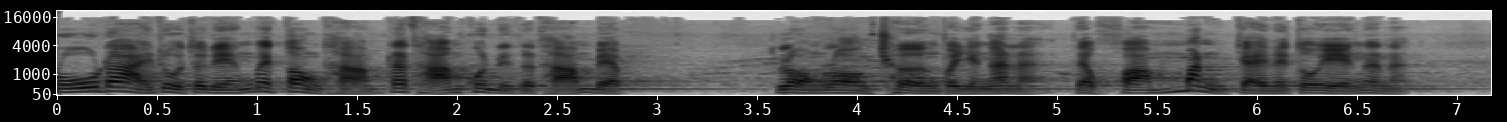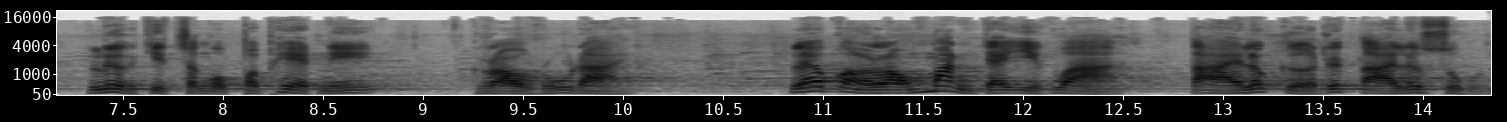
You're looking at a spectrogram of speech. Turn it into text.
รู้ได้ด้วยตนเองไม่ต้องถาม ถ้าถามคนอื่นก็ถามแบบลองลองเชิงไปอย่างนั้นแหละแต่ความมั่นใจในตัวเองนั่นนะเรื่องจิตสงบประเภทนี้เรารู้ได้ แล้วก็เรามั่นใจอีกว่า ตายแล้วเกิดหรือตายแล้วสูญ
